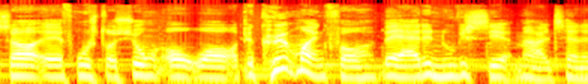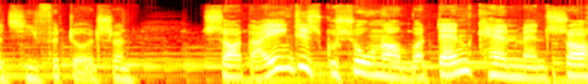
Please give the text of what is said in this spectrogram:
så øh, frustration over og bekymring for, hvad er det nu, vi ser med Alternativ for Deutschland. Så der er en diskussion om, hvordan kan man så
